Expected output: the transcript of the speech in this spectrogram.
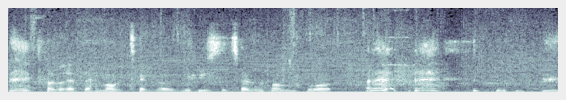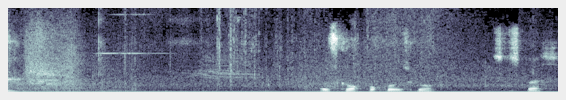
Faudrait tellement que t'aies pas vu, c'est tellement beau. Au secours, pourquoi au secours? Qu'est-ce qui se passe?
